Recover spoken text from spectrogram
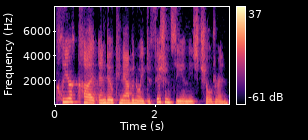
clear cut endocannabinoid deficiency in these children.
